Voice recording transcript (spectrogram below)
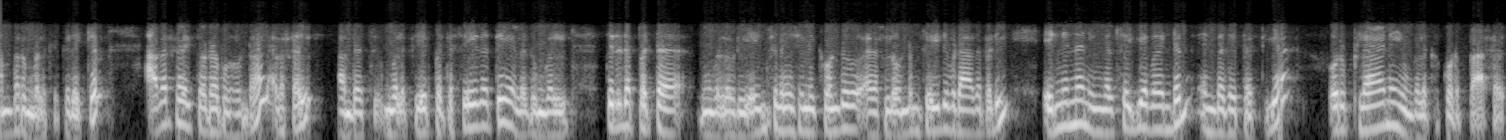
நம்பர் உங்களுக்கு கிடைக்கும். அவர்களை தொடர்பு கொண்டால் அவர்கள் அந்த உங்களுக்கு ஏற்பட்ட சேதத்தை அல்லது உங்கள் திருடப்பட்ட உங்களுடைய இன்ஃபர்மேஷனை கொண்டு அவர்கள் ஒன்றும் செய்து விடாதபடி என்னென்ன நீங்கள் செய்ய வேண்டும் என்பதை பற்றிய ஒரு பிளானை உங்களுக்கு கொடுப்பார்கள்.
